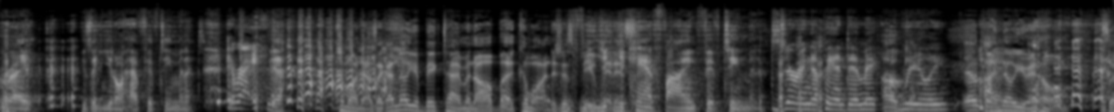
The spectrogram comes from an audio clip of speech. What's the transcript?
Right. He's like, you don't have 15 minutes. Right. Yeah. come on now. I was like, I know you're big time and all, but come on, it's just a few you, minutes. You can't find 15 minutes. During a pandemic? Okay. Really? Okay. I know you're at home. So.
